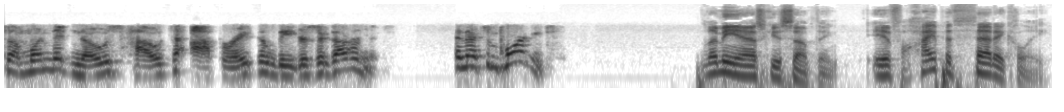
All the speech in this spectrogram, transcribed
someone that knows how to operate the leaders of government. And that's important. Let me ask you something. If hypothetically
